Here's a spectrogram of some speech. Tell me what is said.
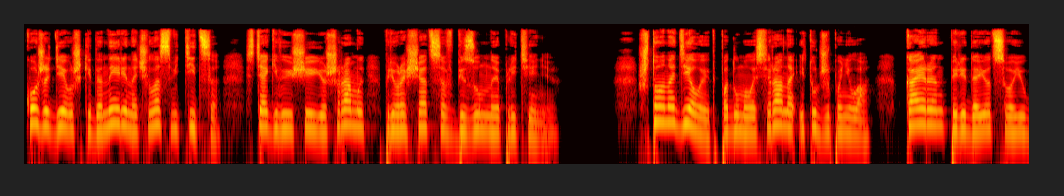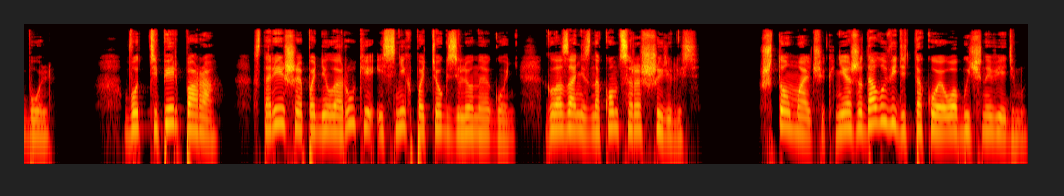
Кожа девушки Данери начала светиться, стягивающие ее шрамы превращаться в безумное плетение. «Что она делает?» — подумала Сирана и тут же поняла. Кайрен передает свою боль. «Вот теперь пора. Старейшая подняла руки, и с них потек зеленый огонь. Глаза незнакомца расширились. «Что, мальчик, не ожидал увидеть такое у обычной ведьмы?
